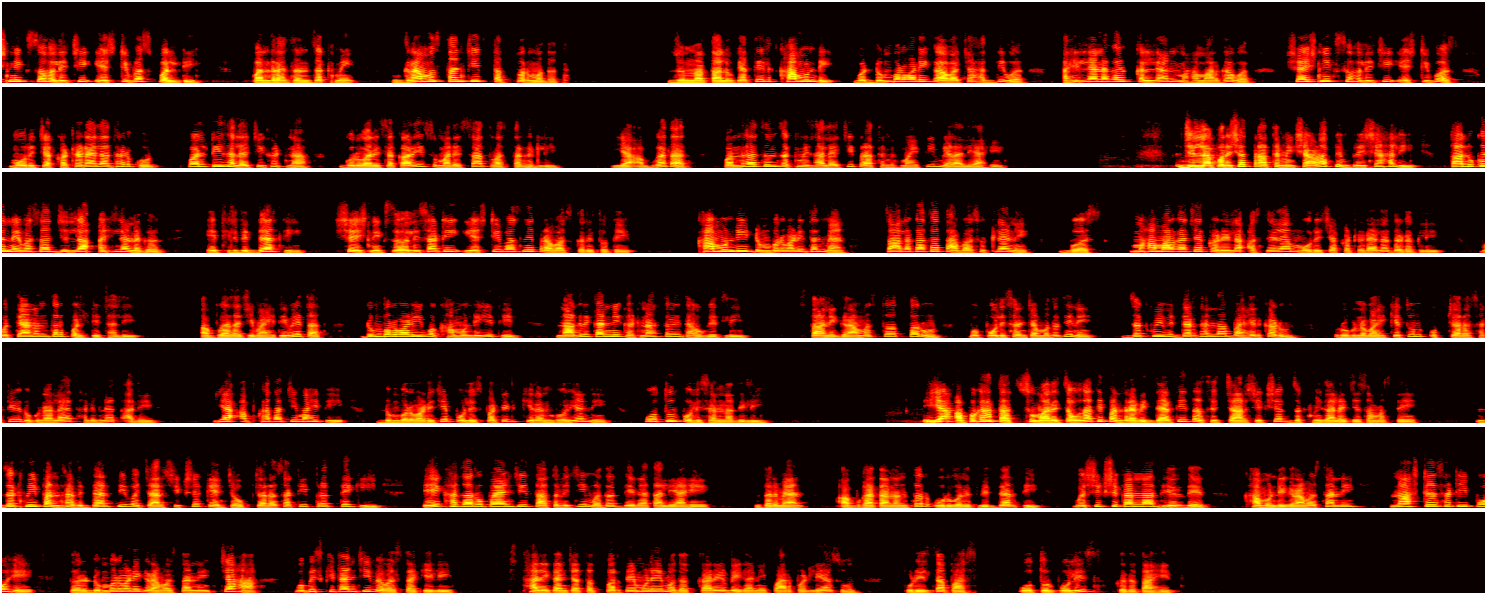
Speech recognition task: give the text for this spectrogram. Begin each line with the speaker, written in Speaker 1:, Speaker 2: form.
Speaker 1: शैक्षणिक सहलीची S T bus पलटी. पंधरा जण जखमी ग्रामस्थांची तत्पर मदत. जुन्नर तालुक्यातील खामुंडी व डुंबरवाडी गावाच्या हद्दीवर अहिल्यानगर कल्याण महामार्गावर शैक्षणिक सहलीची एस टी बस मोरीच्या कठड्याला धडकून पलटी झाल्याची घटना गुरुवारी सकाळी सुमारे सात वाजता घडली. या अपघातात पंधरा जण जखमी झाल्याची प्राथमिक माहिती मिळाली आहे. जिल्हा परिषद प्राथमिक शाळा पिंपरी शहाली तालुका नेवासा जिल्हा अहिल्यानगर येथील विद्यार्थी शैक्षणिक सहलीसाठी एसटी बसने प्रवास करीत होते. खामुंडी डुंबरवाडी दरम्यान चालकाचा ताबा सुटल्याने बस महामार्गाच्या कडेला असलेल्या मोरीच्या कठड्याला धडकली व त्यानंतर पलटी झाली. अपघाताची माहिती मिळताच डुंबरवाडी व खामुंडी येथील नागरिकांनी घटनास्थळी धाव घेतली. स्थानिक ग्रामस्थ तरुण व पोलिसांच्या मदतीने जखमी विद्यार्थ्यांना बाहेर काढून रुग्णवाहिकेतून उपचारासाठी रुग्णालयात हलविण्यात आले. या अपघाताची माहिती डुंबरवाडीचे पोलीस पाटील किरण भोर यांनी ओतूर पोलिसांना दिली. या अपघातात सुमारे चौदा ते पंधरा विद्यार्थी तसेच चार शिक्षक जखमी झाल्याचे समजते. जखमी पंधरा विद्यार्थी व चार शिक्षक यांच्या उपचारासाठी प्रत्येकी एक हजार रुपयांची तातडीची मदत देण्यात आली आहे. दरम्यान अपघातानंतर उर्वरित विद्यार्थी व शिक्षकांना धीर देत खामुंडी ग्रामस्थांनी नाश्त्यासाठी पोहे तर डुंबरवाडी ग्रामस्थांनी चहा व बिस्किटांची व्यवस्था केली. स्थानिकांच्या तत्परतेमुळे मदत कार्य वेगाने पार पडले असून पुढील तपास ओतूर पोलीस करत आहेत.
